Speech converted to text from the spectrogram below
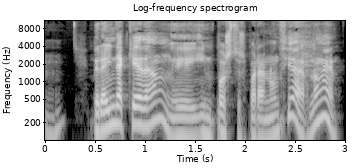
Uh -huh. Pero aínda quedan eh, impostos para anunciar, non é?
